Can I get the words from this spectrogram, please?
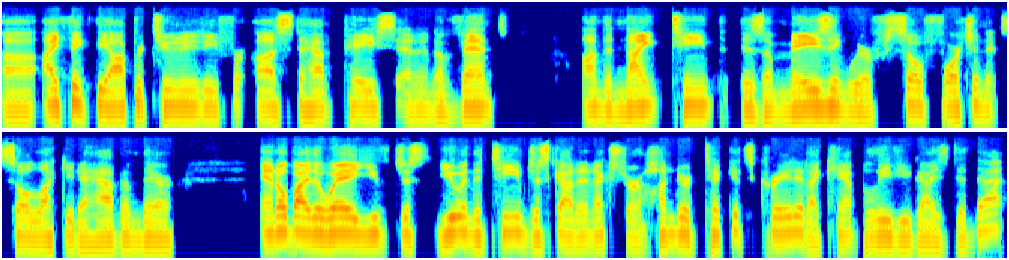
Uh, I think the opportunity for us to have Pace at an event on the 19th is amazing. We're so fortunate, so lucky to have him there. And oh, by the way, you've just you and the team just got an extra hundred tickets created. I can't believe you guys did that.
